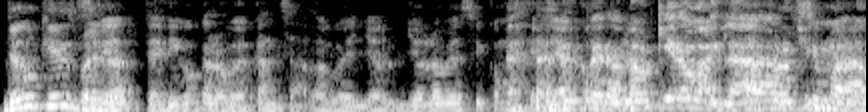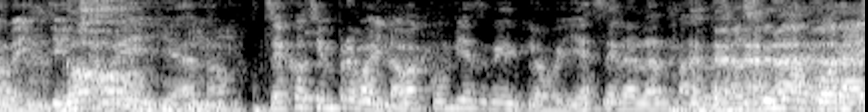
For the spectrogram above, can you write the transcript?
¿Ya no quieres bailar? te digo que lo veo cansado, güey. Yo, yo lo veo así como que ya. Pero no quiero bailar. Está próximo a los chingado. 28, No. güey. Ya no. Cejo siempre bailaba cumbias, güey. Lo veía hacer al alma. ¿Te das cuenta? Por ¿Te das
